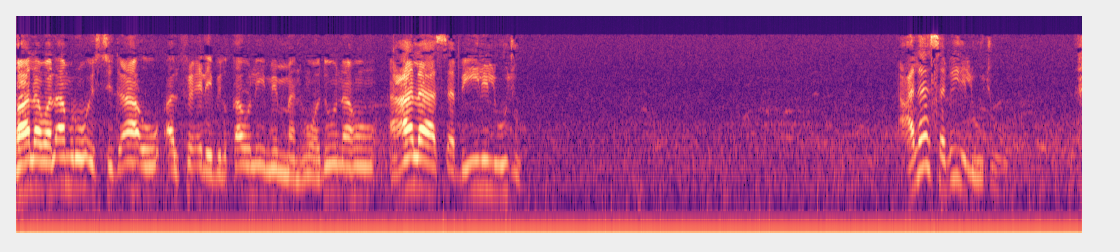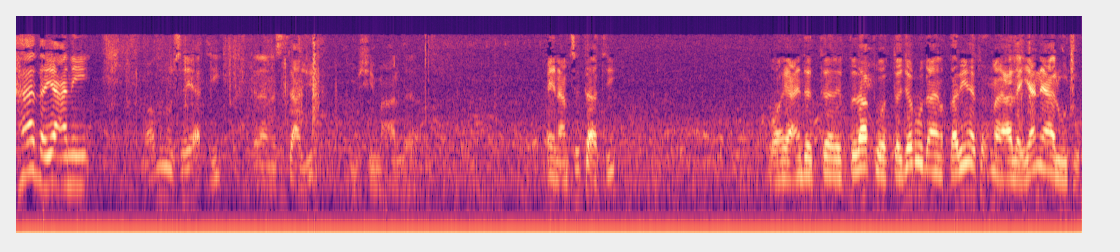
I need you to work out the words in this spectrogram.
قال والأمر استدعاء الفعل بالقول ممن هو دونه على سبيل الوجوب. على سبيل الوجوب. هذا يعني وأظنه سيأتي لا نستعجل نمشي مع أي نعم ستأتي. وهي عند الاطلاق والتجرد عن القرينة تحمل عليه يعني على الوجوب.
